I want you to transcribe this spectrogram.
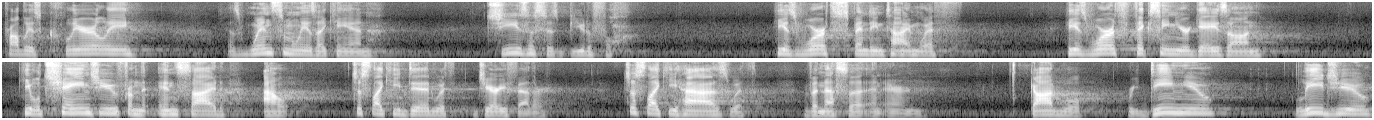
probably as clearly, as winsomely as I can? Jesus is beautiful. He is worth spending time with. He is worth fixing your gaze on. He will change you from the inside out, just like he did with Jerry Feather, just like he has with Vanessa and Aaron. God will redeem you, lead you,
